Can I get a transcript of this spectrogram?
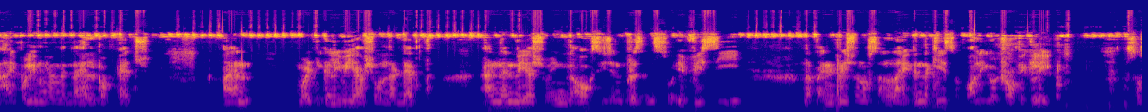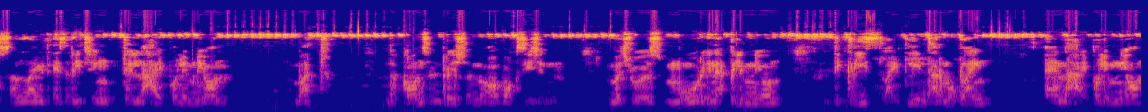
hypolimnion with the help of H and vertically we have shown the depth and then we are showing the oxygen presence. So if we see the penetration of sunlight in the case of oligotrophic lake, so sunlight is reaching till hypolimnion but the concentration of oxygen which was more in epilimnion decreased slightly in thermocline and hypolimnion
